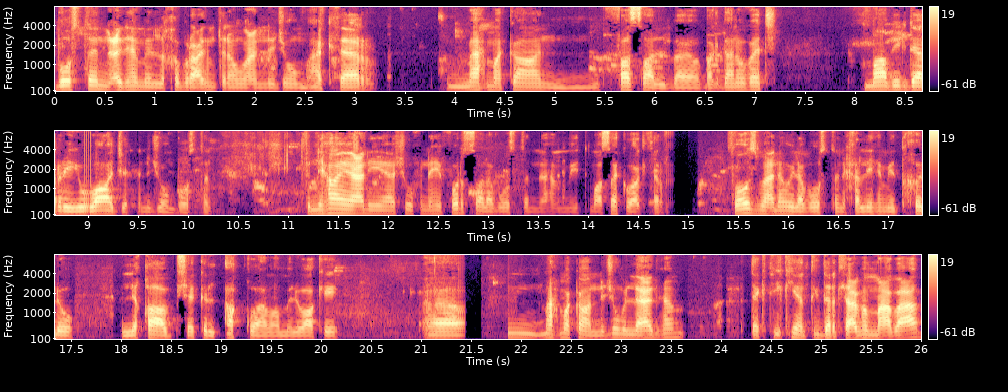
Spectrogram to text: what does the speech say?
بوسطن عندهم الخبرة عندهم تنوع النجوم أكثر. مهما كان فصل باغدانوفيتش ما بيقدر يواجه نجوم بوسطن. في النهاية يعني أشوف انه هي فرصة لبوسطن انهم يتماسكوا أكثر. فوز معنوي لبوسطن يخليهم يدخلوا اللقاء بشكل أقوى أمام ملواكي آه مهما كان النجوم اللي عندهم تكتيكيا تقدر تلعبهم مع بعض.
